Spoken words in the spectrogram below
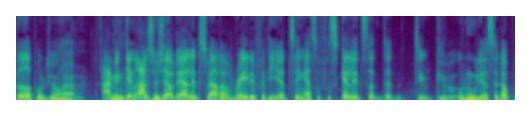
bedre produktion. Ja. Ej, men generelt synes jeg jo, det er lidt svært at rate, fordi at ting er så forskelligt, så det, det er umuligt at sætte op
